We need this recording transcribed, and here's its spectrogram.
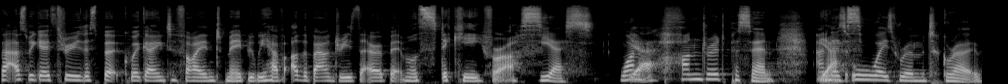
that as we go through this book, we're going to find maybe we have other boundaries that are a bit more sticky for us? Yes. Hundred percent, and Yes. there's always room to grow,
